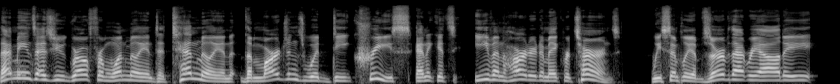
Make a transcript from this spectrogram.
That means as you grow from 1 million to 10 million, the margins would decrease and it gets even harder to make returns. We simply observed that reality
